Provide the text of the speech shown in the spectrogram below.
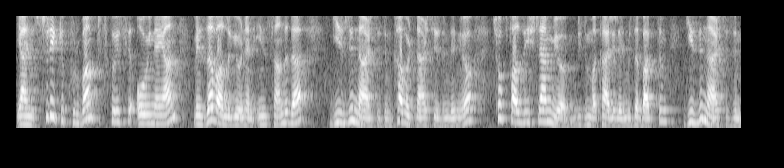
Yani sürekli kurban psikolojisi oynayan ve zavallı görünen insanda da gizli narsizm, covered narsizm deniyor. Çok fazla işlenmiyor bizim makalelerimize baktım. Gizli narsizm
